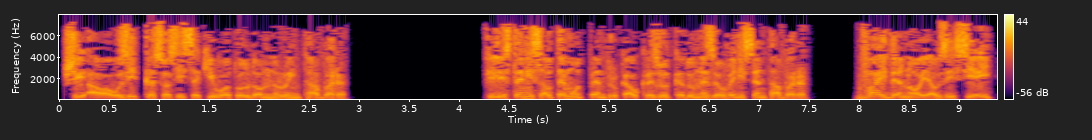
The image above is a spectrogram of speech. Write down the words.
Și au auzit că sosise chivotul Domnului în tabără. Filistenii s-au temut pentru că au crezut că Dumnezeu venise în tabără. Vai de noi, au zis ei,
